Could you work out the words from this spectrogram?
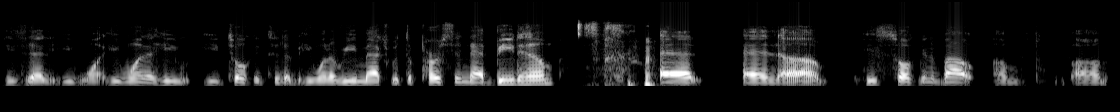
he said he want he wanted he he talking to the he want a rematch with the person that beat him, and and um, he's talking about um um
